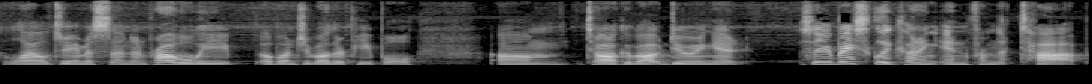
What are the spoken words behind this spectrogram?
Lyle Jamieson and probably a bunch of other people um, talk about doing it. So you're basically cutting in from the top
